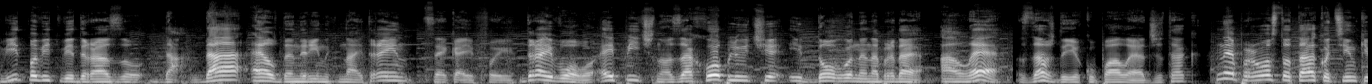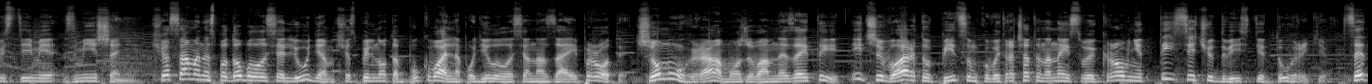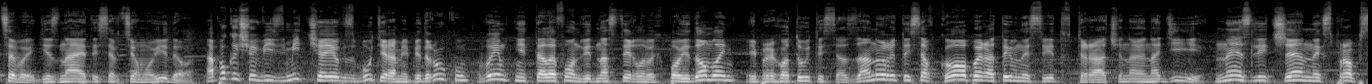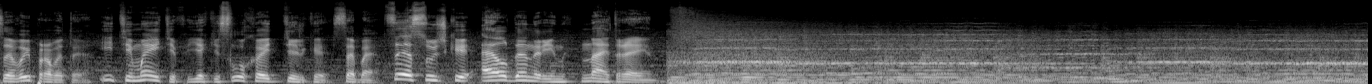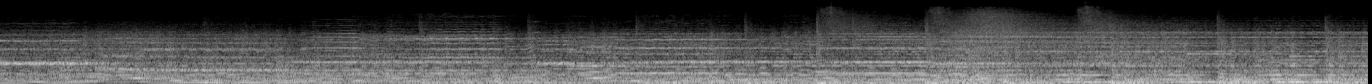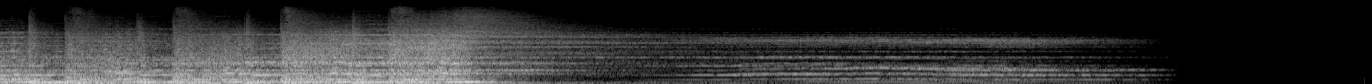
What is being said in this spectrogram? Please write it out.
Відповідь відразу да. Да, Elden Ring Night Rain – це кайфи. Драйвово, епічно, захоплююче і довго не набридає. Але завжди є купа але, адже так? Не просто так оцінки в стімі змішані. Що саме не сподобалося людям, що спільнота буквально поділилася на за і проти? Чому гра може вам не зайти? І чи варто в підсумку витрачати на неї свої кровні 1200 тугриків? Все це ви дізнаєтеся в цьому відео. А поки що візьміть чайок з бутерами під руку, вимкніть телефон від настирливих повідомлень і приготуйтеся зануритися в кооперативний світ втраченої надії, незліченних спроб все виправити, і тімейтів, які слухають тільки себе. Це сучки Elden Ring Night Rain.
